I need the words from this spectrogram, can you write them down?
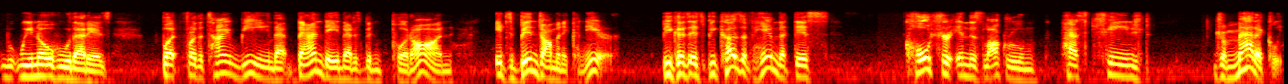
we know who that is, but for the time being, that band aid that has been put on, it's been Dominic Kinnear, because it's because of him that this culture in this locker room has changed dramatically.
